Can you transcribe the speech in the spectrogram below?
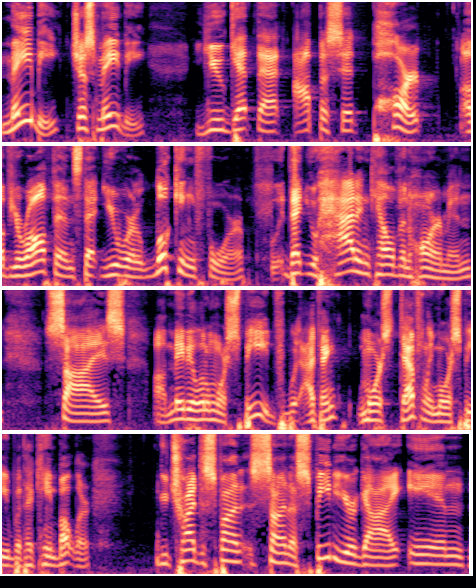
maybe, just maybe, you get that opposite part of your offense that you were looking for, that you had in Kelvin Harmon, size, uh, maybe a little more speed. I think more, definitely more speed with Hakeem Butler you tried to spine, sign a speedier guy in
